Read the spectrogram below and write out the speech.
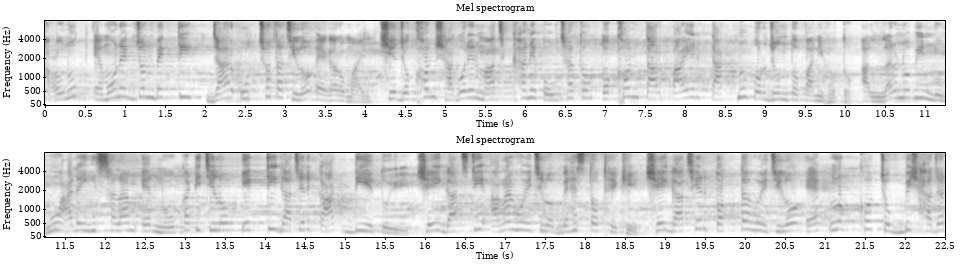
অনুক এমন একজন ব্যক্তি যার উচ্চতা ছিল এগারো মাইল। সে যখন সাগরের মাঝখানে পৌঁছাত, তখন তার পায়ের টাকনু পর্যন্ত পানি হতো। আল্লাহর নবী নুহু আলাইহিসালাম এর নৌকাটি ছিল একটি গাছের কাঠ দিয়ে তৈরি। সেই গাছটি আনা হয়েছিল বেহেস্ত থেকে। সেই গাছের তক্তা হয়েছিল এক লক্ষ চব্বিশ হাজার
